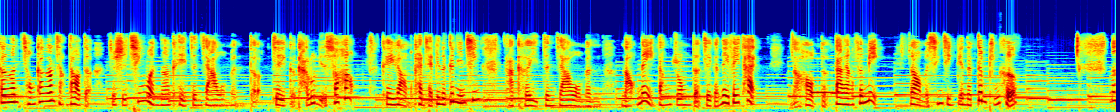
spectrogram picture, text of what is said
刚刚从刚刚讲到的，就是亲吻呢，可以增加我们的这个卡路里的消耗，可以让我们看起来变得更年轻。它可以增加我们脑内当中的这个内啡肽，然后的大量分泌，让我们心情变得更平和。那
